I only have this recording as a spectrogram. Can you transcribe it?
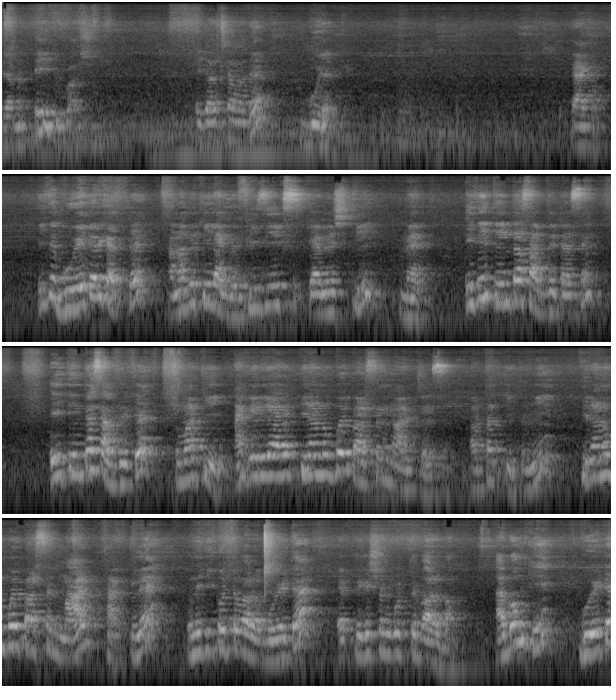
যেমন এইটুকু আসুন। এটা হচ্ছে আমাদের বুয়েট। দেখো, এই যে বুয়েটের ক্ষেত্রে আমাদের কি লাগবে? ফিজিক্স কেমিস্ট্রি ম্যাথ এই যে তিনটা সাবজেক্ট আছে, এই তিনটা সাবজেক্টে তোমার কি? আগের ইয়ারে তিরানব্বই পার্সেন্ট মার্ক চাইছে। অর্থাৎ কি? তুমি তিরানব্বই পার্সেন্ট মার্ক থাকলে তুমি কি করতে পারবা? বুয়েটা অ্যাপ্লিকেশন করতে পারবা। এবং কি? বুয়েটে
